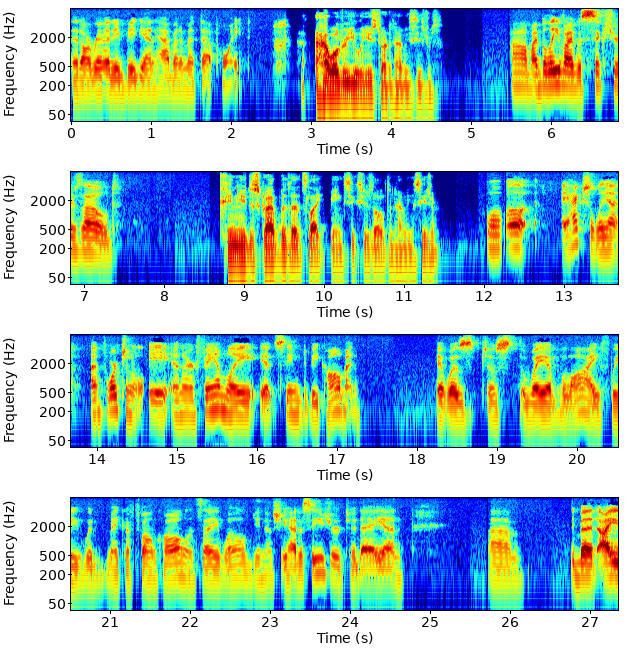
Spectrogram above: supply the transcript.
had already began having them at that point. How old were you when you started having seizures? Um, I believe I was six years old. Can you describe what that's like being six years old and having a seizure? Well, actually, uh, unfortunately, in our family, it seemed to be common. It was just the way of life. We would make a phone call and say, "Well, you know, she had a seizure today," and um, but I,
